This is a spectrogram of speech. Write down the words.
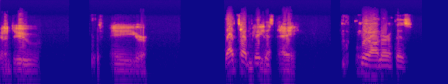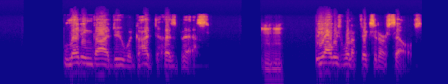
gonna do with me or That's our biggest day. here on earth is letting God do what God does best. hmm we always want to fix it ourselves.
